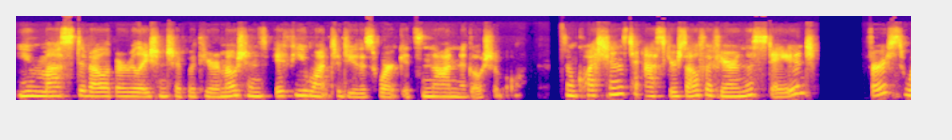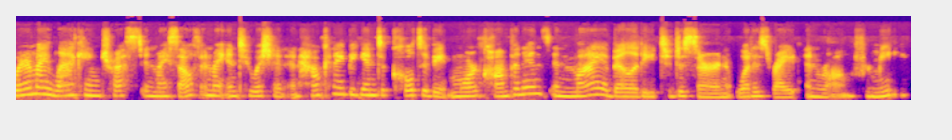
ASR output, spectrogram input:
You must develop a relationship with your emotions if you want to do this work. It's non negotiable. Some questions to ask yourself if you're in this stage First, where am I lacking trust in myself and my intuition? And how can I begin to cultivate more confidence in my ability to discern what is right and wrong for me?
